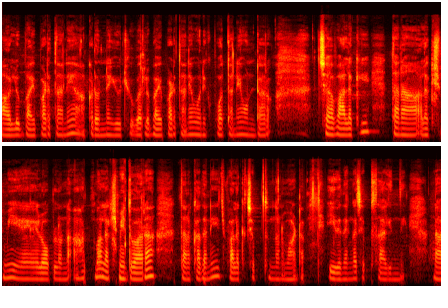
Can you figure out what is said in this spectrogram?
వాళ్ళు భయపడతానే అక్కడ ఉన్న యూట్యూబర్లు భయపడతానే వణికిపోతూనే ఉంటారు. చ వాళ్ళకి తన లక్ష్మి లోపల ఉన్న ఆత్మ లక్ష్మి ద్వారా తన కథని వాళ్ళకి చెప్తుందనమాట ఈ విధంగా చెప్పసాగింది. నా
